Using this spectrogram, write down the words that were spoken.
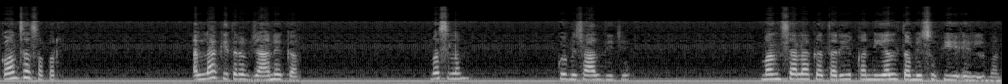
कौन सा सफ़र? अल्लाह की तरफ़ जाने का। मसलन, कोई मिसाल दीजिए। मनसला का तरीकन यल तमिसुफी इल्मन।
